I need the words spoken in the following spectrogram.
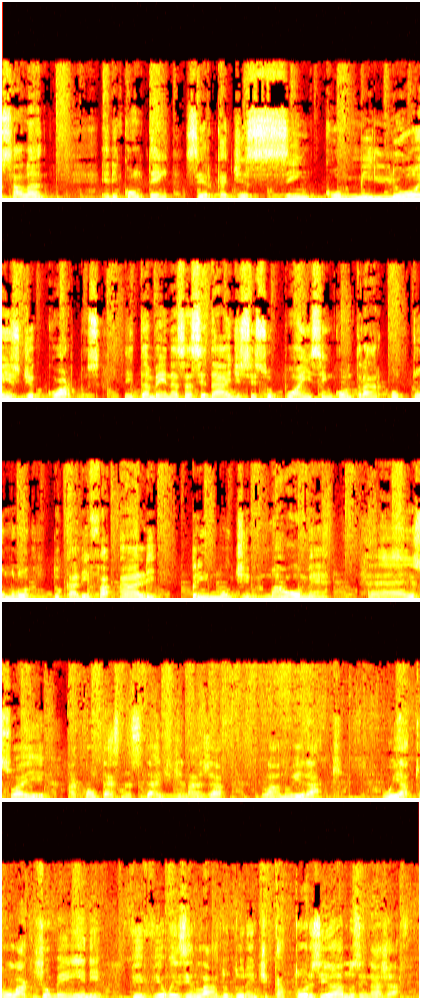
Salan. Ele contém cerca de 5 milhões de corpos. E também nessa cidade se supõe se encontrar o túmulo do califa Ali, primo de Maomé. É, isso aí acontece na cidade de Najaf, lá no Iraque. O Ayatollah Khomeini viveu exilado durante 14 anos em Najaf.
